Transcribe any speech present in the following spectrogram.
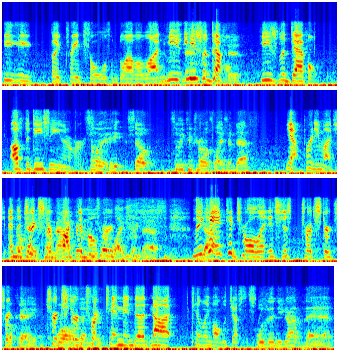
he, he like trades souls and blah blah blah. And He, he's the devil. He's the devil of the DC universe. So he so so he controls life and death. Yeah, pretty much. And the okay, trickster so fucked him over. life and death. They got- can't control it. It's just trickster trick. Okay, Trickster well, tricked him into not killing all the Justice Well, then you got that.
